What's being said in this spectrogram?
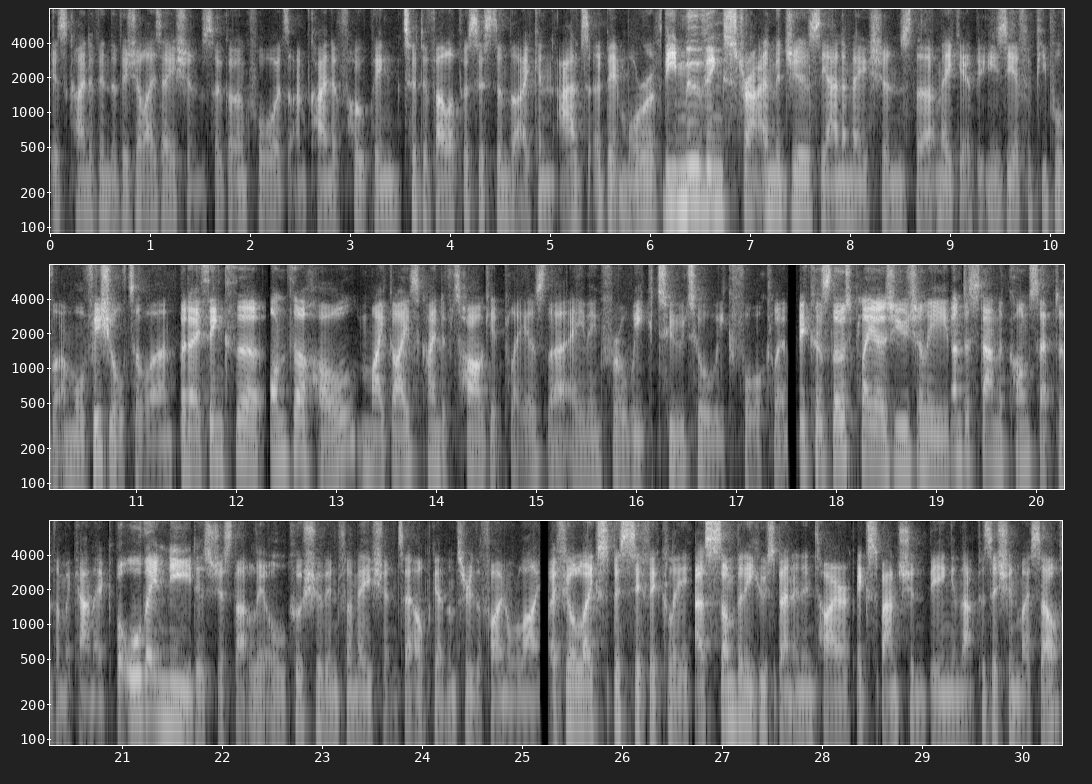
is kind of in the visualization. So going forwards, I'm kind of hoping to develop a system that I can add a bit more of the moving strat images, the animations that make it a bit easier for people that are more visual to learn. But I think that on the whole, my guides kind of target players that are aiming for a week two to a week four clip because those players usually understand the concept of the mechanic, but all they need is just that little push of information to help get them through the final line. I feel like specifically as somebody who spent an entire expansion being in that position myself,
